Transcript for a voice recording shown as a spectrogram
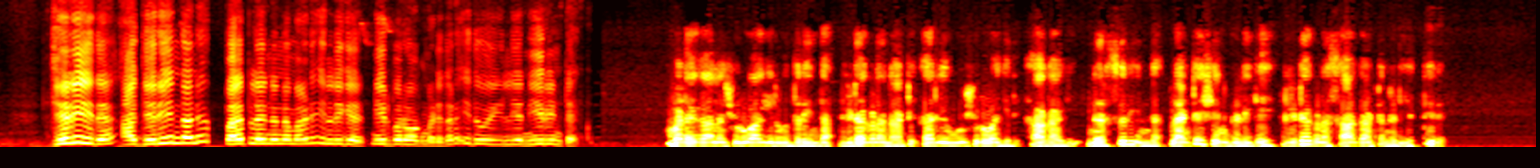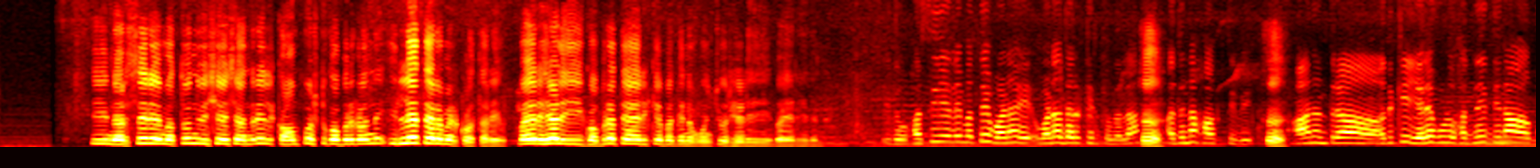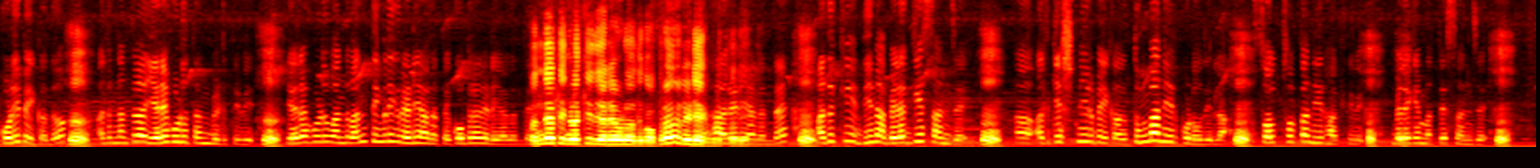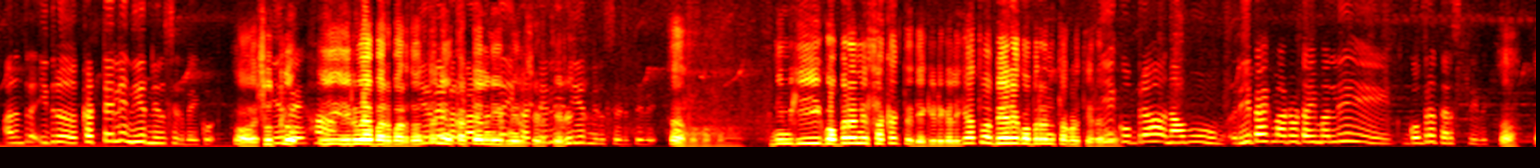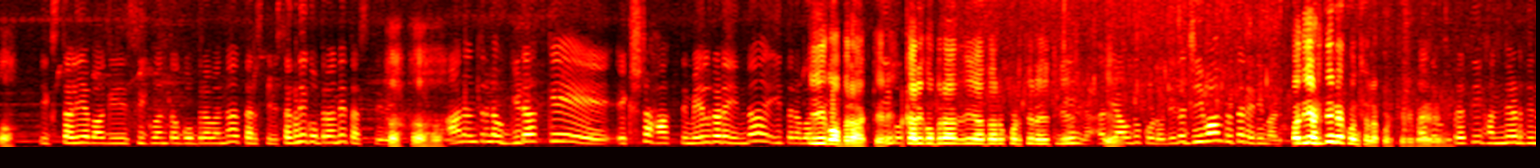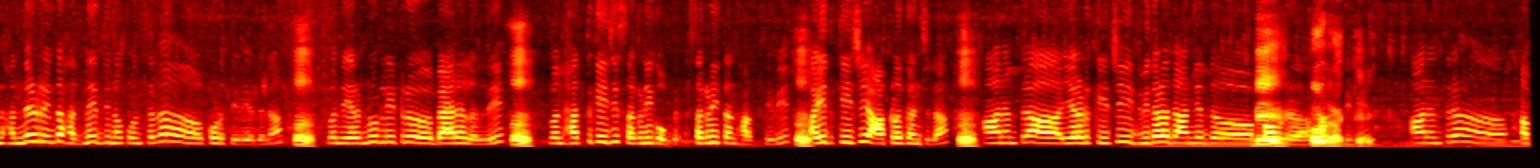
ಜರಿ ಇದೆ. ಆ ಜರಿಯಿಂದಾನೇ ಪೈಪ್ ಲೈನನ್ನು ಮಾಡಿ ಇಲ್ಲಿಗೆ ನೀರು ಬರೋ ಹಾಗೆ ಮಾಡಿದ್ದಾರೆ. ಇದು ಇಲ್ಲಿಯ ನೀರಿನ ಟ್ಯಾಂಕ್. ಮಳೆಗಾಲ ಶುರುವಾಗಿರುವುದರಿಂದ ಗಿಡಗಳ ನಾಟಿ ಕಾರ್ಯವು ಶುರುವಾಗಿದೆ. ಹಾಗಾಗಿ ನರ್ಸರಿಯಿಂದ ಪ್ಲಾಂಟೇಶನ್ಗಳಿಗೆ ಗಿಡಗಳ ಸಾಗಾಟ ನಡೆಯುತ್ತಿದೆ. ಈ ನರ್ಸರಿಯ ಮತ್ತೊಂದು ವಿಶೇಷ ಅಂದ್ರೆ ಇಲ್ಲಿ ಕಾಂಪೋಸ್ಟ್ ಗೊಬ್ಬರಗಳನ್ನು ಇಲ್ಲೇ ತಯಾರು ಮಾಡ್ಕೊಳ್ತಾರೆ ಇವರು. ಹೇಳಿ ಈ ಗೊಬ್ಬರ ತಯಾರಿಕೆ ಬಗ್ಗೆ ನಮ್ಗೊಂಚೂರು ಹೇಳಿ ಬಯರ್ ಇದನ್ನ. ಇದು ಹಸಿ ಎಲೆ ಮತ್ತೆ ಒಣ ಒಣ ದರಕ್ ಇರ್ತದಲ್ಲ ಅದನ್ನ ಹಾಕ್ತಿವಿ. ಆ ನಂತರ ಅದಕ್ಕೆ ಎರೆಹುಳು ಹದಿನೈದು ದಿನ ಕೊಳಿಬೇಕದು. ಅದ್ರ ನಂತರ ಎರೆಹುಳು ತಂದ್ ಬಿಡ್ತೀವಿ ಎರೆಹುಳು ಒಂದ್ ಒಂದ್ ತಿಂಗಳಿಗೆ ರೆಡಿ ಆಗುತ್ತೆ ಗೊಬ್ಬರ ರೆಡಿ ಆಗುತ್ತೆ. ಒಂದೇ ತಿಂಗಳಕ್ಕೆ ಎರೆಹುಳು ಗೊಬ್ಬರ ರೆಡಿ ಆಗುತ್ತೆ. ಅದಕ್ಕೆ ದಿನ ಬೆಳಗ್ಗೆ ಸಂಜೆ ಅದಕ್ಕೆ ಎಷ್ಟು ನೀರ್ ಬೇಕಾಗುತ್ತೆ ತುಂಬಾ ನೀರ್ ಕೊಡೋದಿಲ್ಲ. ಸ್ವಲ್ಪ ಸ್ವಲ್ಪ ನೀರ್ ಹಾಕ್ತಿವಿ. ಬೆಳಗ್ಗೆ ಮತ್ತೆ ಸಂಜೆ. ಆನಂತರ ಇದ್ರ ಕಟ್ಟೆಯಲ್ಲಿ ನೀರ್ ನಿಲ್ಸಿಡ್ಬೇಕು. ಸುತ್ತಲೂ ಇರುವೆ ಬರಬಾರ್ದು ಅಂತ ನೀವು ಕಟ್ಟೆಯಲ್ಲಿ ನೀರು ನಿಲ್ಸಿಡ್ತೀರಿ? ನೀರ್ ನಿಲ್ಸಿಡ್ತೀವಿ. ನಿಮ್ಗೆ ಈ ಗೊಬ್ಬರನೇ ಸಾಕಾಗ್ತದೆ ಗಿಡಗಳಿಗೆ ಅಥವಾ ಬೇರೆ ಗೊಬ್ಬರನ ತಗೊಳ್ತೀರಾ ಈ ಗೊಬ್ಬರ ನಾವು ರೀಬ್ಯಾಕ್ ಮಾಡೋ ಟೈಮಲ್ಲಿ ಗೊಬ್ಬರ ತರಿಸ್ತೀವಿ. ಹಾಂ ಹಾಂ. ಈಗ ಸ್ಥಳೀಯವಾಗಿ ಸಿಗುವಂತ ಗೊಬ್ಬರವನ್ನ ತರಿಸ್ತೀವಿ. ಸಗಣಿ ಗೊಬ್ಬರನೇ ತರಿಸ್ತೀವಿ. ಆ ನಂತರ ನಾವು ಗಿಡಕ್ಕೆ ಎಕ್ಸ್ಟ್ರಾ ಹಾಕ್ತೀವಿ. ಮೇಲ್ಗಡೆಯಿಂದ ಈ ತರ ಈ. ಗೊಬ್ಬರ ಹಾಕ್ತೀರಿ? ಕರಿ ಗೊಬ್ಬರ ಯಾವ್ದಾದ್ರು ಕೊಡ್ತೀರಾ ಹೆಚ್ಚಿಗೆ? ಇಲ್ಲ ಅದು ಯಾವುದು ಕೊಡೋದಿಲ್ಲ. ಜೀವಾಮೃತ ರೆಡಿ ಮಾಡಿ. ಅದು ಎಷ್ಟು ದಿನಕ್ಕೆ ಒಂದ್ಸಲ ಕೊಡ್ತೀರಿ ಅದು ಪ್ರತಿ ಹನ್ನೆರಡು ದಿನ ಹನ್ನೆರಡರಿಂದ ಹದಿನೈದು ದಿನಕ್ಕೆ ಒಂದ್ಸಲ ಕೊಡ್ತೀವಿ ಅದನ್ನ. ಒಂದ್ ಎರಡ್ ನೂರ್ ಲೀಟರ್ ಬ್ಯಾರಲ್ ಅಲ್ಲಿ ಒಂದ್ ಹತ್ತು ಕೆಜಿ ಸಗಣಿ ಗೊಬ್ಬರ ಸಗಣಿ ತಂದು ಹಾಕ್ತೀವಿ. ಐದ್ ಕೆಜಿ ಆಕಳ ಗಂಜಲ. ಆ ನಂತರ ಎರಡ್ ಕೆಜಿ ದ್ವಿದಳ ಧಾನ್ಯದ ಪೌಡರ್ ಹಾಕ್ತೀರಿ. ಆ ನಂತರ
